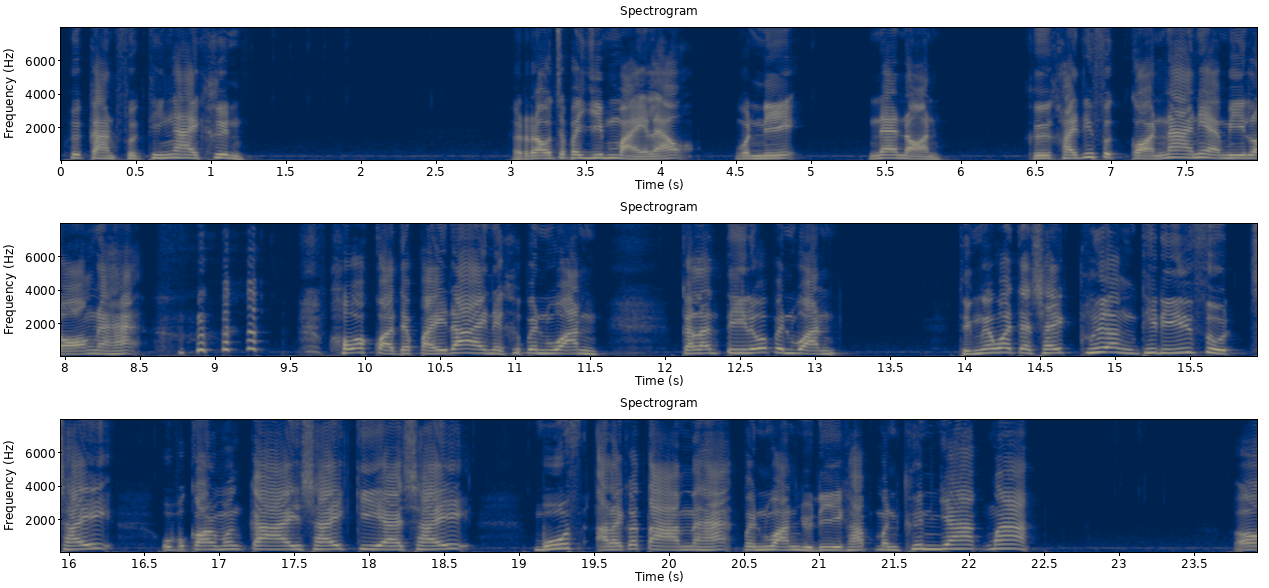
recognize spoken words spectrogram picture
เพื่อการฝึกที่ง่ายขึ้น เราจะไปยิมใหม่แล้ว วันนี้แน่นอน คือใครที่ฝึกก่อนหน้าเนี่ยมีร้องนะฮะ เพราะว่ากว่าจะไปได้เนี่ยคือเป็นวัน การันตีเลยว่าเป็นวัน ถึงแม้ว่าจะใช้เครื่องที่ดีที่สุดใช้อุปกรณ์กำลังกายใช้เกียร์ใช้ บูสอะไรก็ตามนะฮะ เป็นวันอยู่ดีครับ มันขึ้นยากมากอ๋อ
